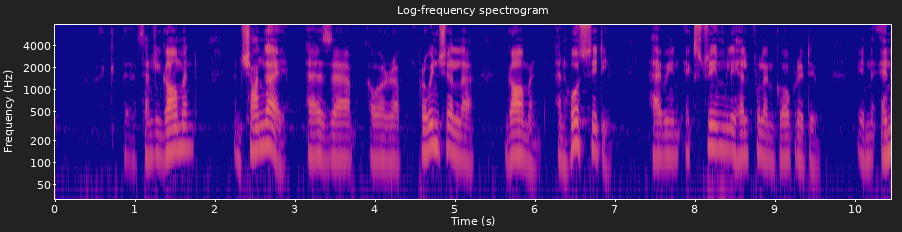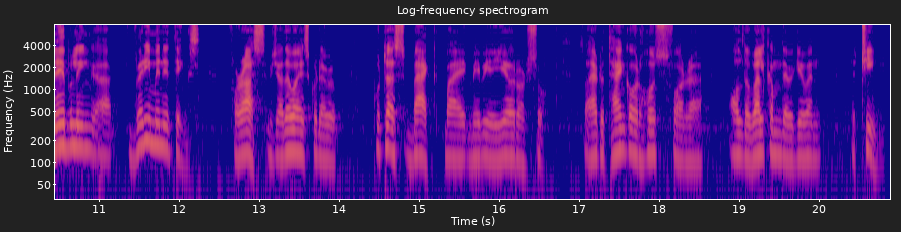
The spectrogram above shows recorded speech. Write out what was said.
central government and Shanghai as uh, our uh, provincial government and host city have been extremely helpful and cooperative in enabling very many things for us, which otherwise could have put us back by maybe a year or so. So I have to thank our hosts for all the welcome they were given the team.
